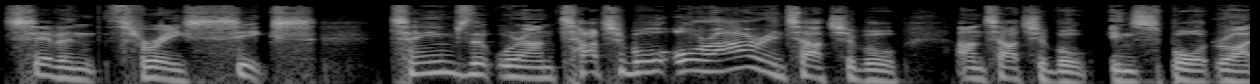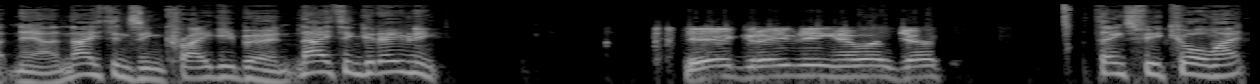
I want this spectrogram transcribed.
736. Teams that were untouchable or are untouchable, untouchable in sport right now. Nathan's in Craigieburn. Nathan, good evening. Yeah, good evening. How are you, Jack? Thanks for your call, mate.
